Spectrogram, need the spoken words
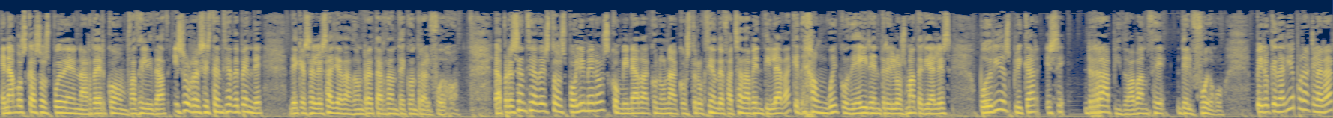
En ambos casos pueden arder con facilidad y su resistencia depende de que se les haya dado un retardante contra el fuego. La presencia de estos polímeros, combinada con una construcción de fachada ventilada que deja un hueco de aire entre los materiales, podría explicar ese rápido avance del fuego. Pero quedaría por aclarar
